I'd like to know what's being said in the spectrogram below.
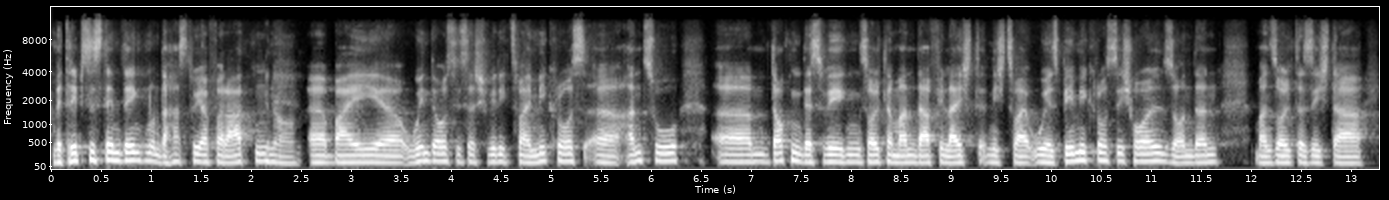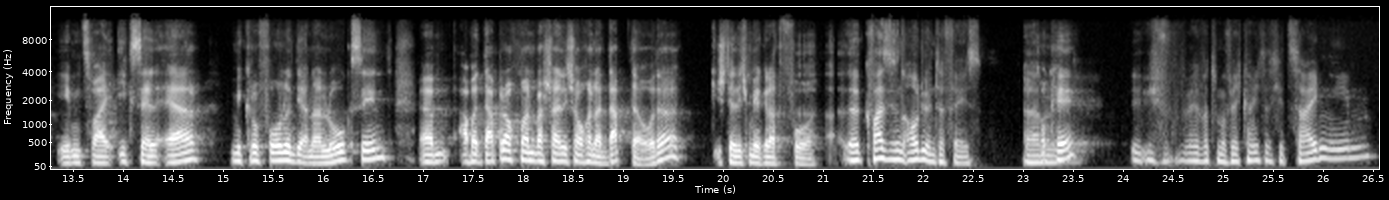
Betriebssystem denken. Und da hast du ja verraten, Genau. äh, bei äh, Windows ist es schwierig, zwei Mikros äh, anzudocken. Deswegen sollte man da vielleicht nicht zwei USB-Mikros sich holen, sondern man sollte sich da eben zwei XLR Mikrofone, die analog sind. Ähm, aber da braucht man wahrscheinlich auch einen Adapter, oder? Stelle ich mir gerade vor. Äh, quasi so ein Audio-Interface. Ähm, Okay. Ich, warte mal, vielleicht kann ich das hier zeigen eben.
